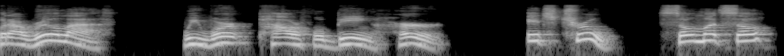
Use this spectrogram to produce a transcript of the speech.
but I realized we weren't powerful being heard. It's true. So much so,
